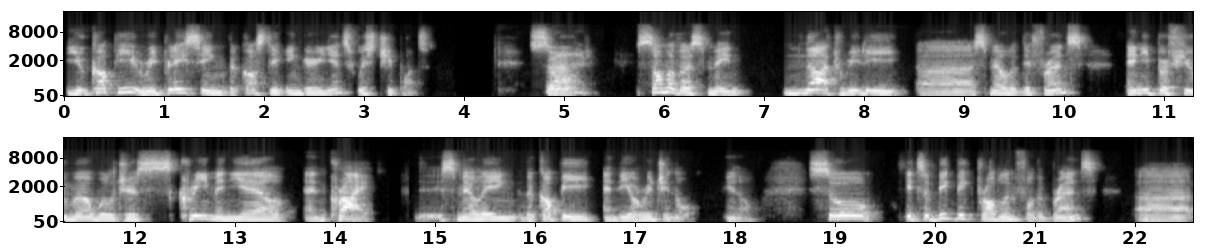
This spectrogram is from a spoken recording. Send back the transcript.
You copy replacing the costly ingredients with cheap ones. So right. some of us may not really uh, smell the difference any perfumer will just scream and yell and cry smelling the copy and the original you know so it's a big big problem for the brands uh,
